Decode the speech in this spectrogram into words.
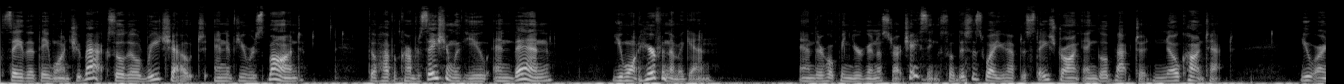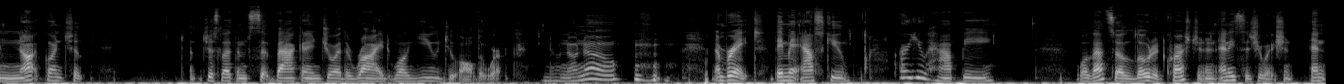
say that they want you back. So, they'll reach out, and if you respond, they'll have a conversation with you, and then you won't hear from them again. And they're hoping you're going to start chasing. So, this is why you have to stay strong and go back to no contact. You are not going to just let them sit back and enjoy the ride while you do all the work. No, no, no. Number eight, they may ask you, Are you happy? Well, that's a loaded question in any situation. And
